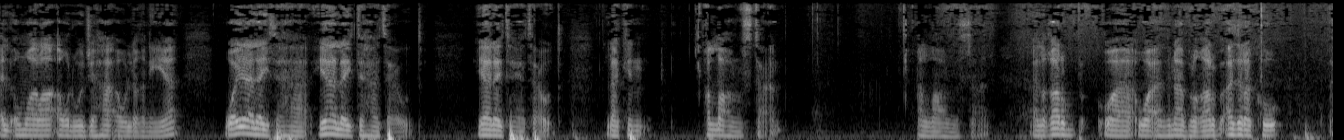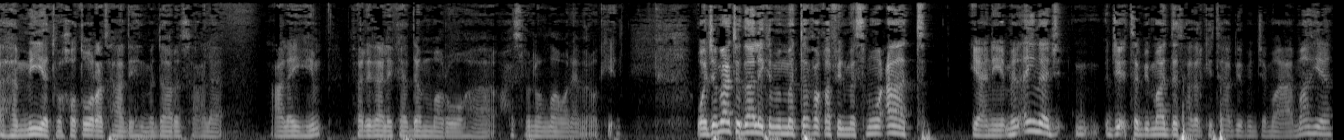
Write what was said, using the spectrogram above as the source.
الأمراء أو الوجهاء أو الأغنياء. ويا ليتها يا ليتها تعود يا ليتها تعود. لكن الله المستعان الله المستعان. الغرب وأذناب الغرب أدركوا أهمية وخطورة هذه المدارس على عليهم فلذلك دمروها حسبنا الله ونعم الوكيل. وجمعت ذلك مما اتفق في المسموعات. يعني من أين جئت بمادة هذا الكتاب يا ابن جماعة؟ ما هي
